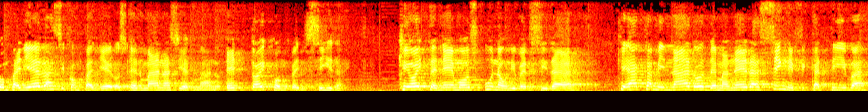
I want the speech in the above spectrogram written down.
Compañeras y compañeros, hermanas y hermanos, estoy convencida que hoy tenemos una universidad que ha caminado de manera significativa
